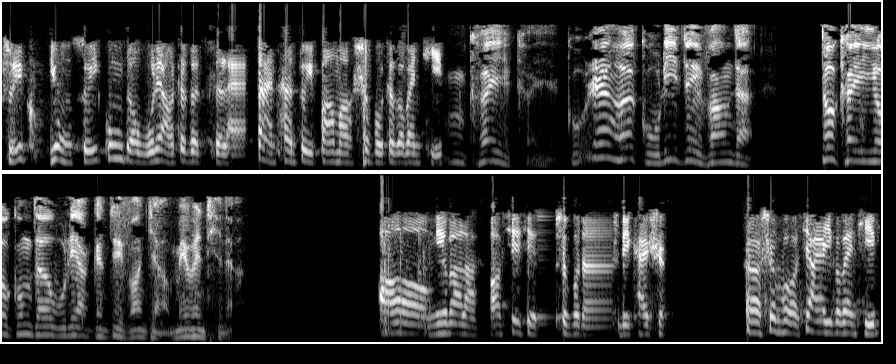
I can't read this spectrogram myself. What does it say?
随口用“随功德无量”这个词来赞叹对方吗？师傅，这个问题。嗯，可以可以，鼓任何鼓励对方的，都可以用功德无量跟对方讲，没问题的。哦，明白了。好，谢谢师傅的慈悲开示。呃，师傅，下一个问题，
